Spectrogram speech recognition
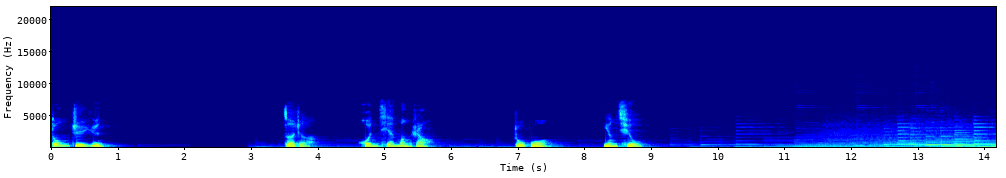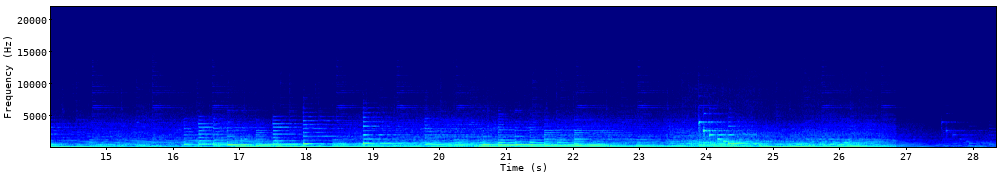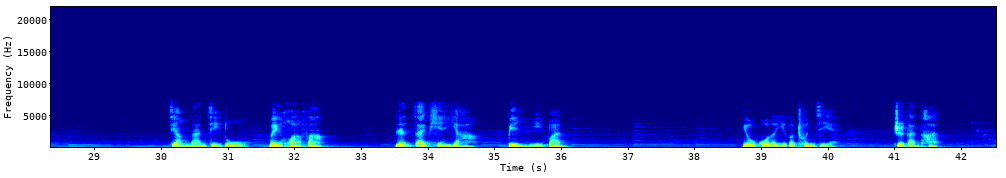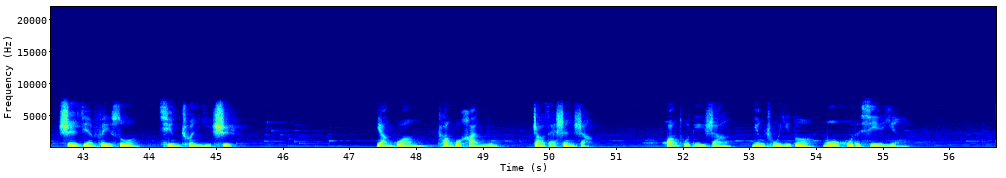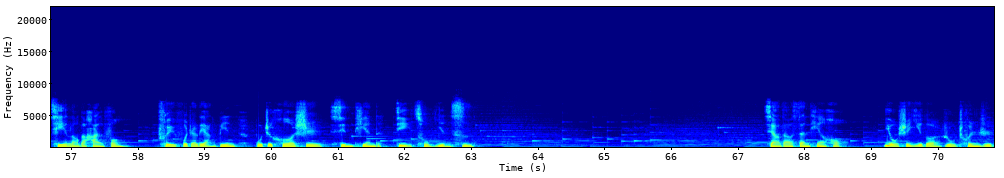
冬之韵，作者：魂牵梦绕，主播：迎秋。江南几度梅花发，人在天涯鬓已斑。又过了一个春节，只感叹时间飞梭，青春已逝。阳光穿过寒雾，照在身上，黄土地上映出一个模糊的斜影。凄冷的寒风。吹拂着两鬓不知何时新添的几簇银丝，想到三天后又是一个入春日，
